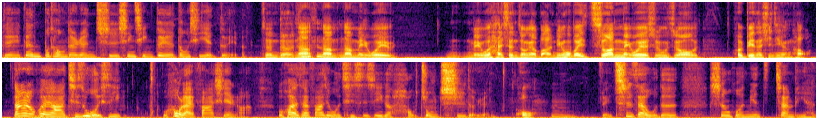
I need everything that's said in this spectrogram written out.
对，跟不同的人吃，心情对的东西也对了。真的，那那那美味，美味还是很重要吧？你会不会吃完美味的食物之后，会变得心情很好？当然会啊。其实我是，我后来发现啊，我后来才发现，我其实是一个好重吃的人。哦，嗯，对，吃在我的生活里面占比很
